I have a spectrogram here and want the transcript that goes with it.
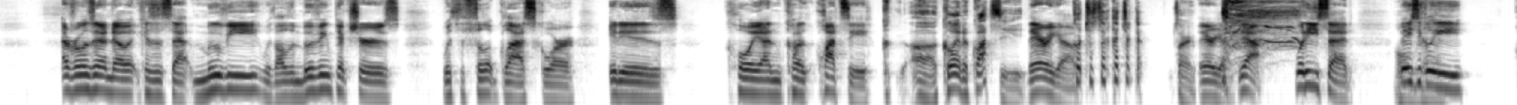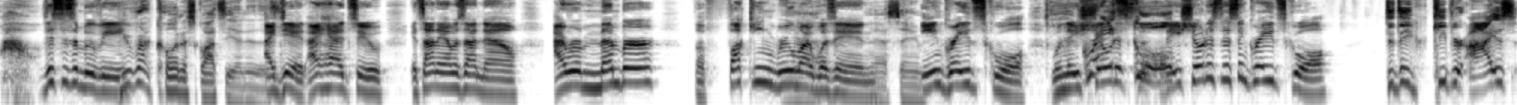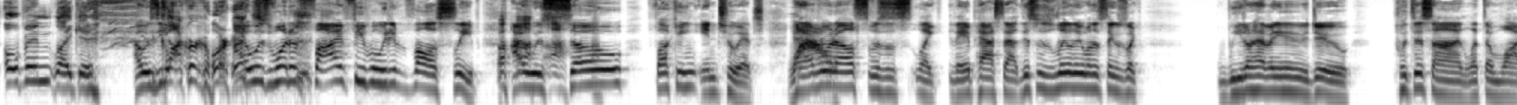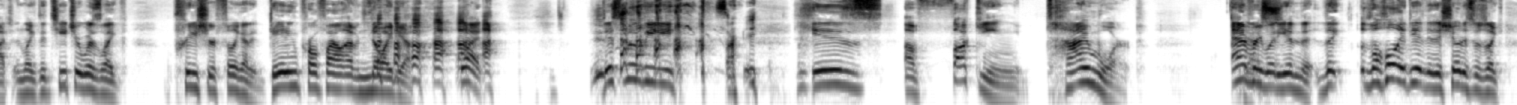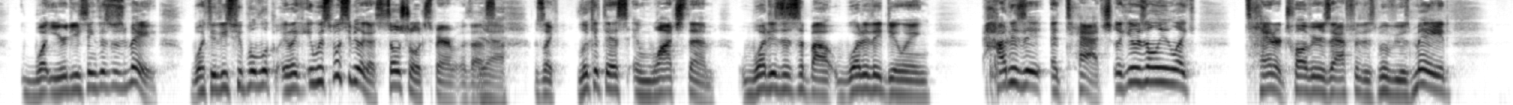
everyone's gonna know it because it's that movie with all the moving pictures with the Philip Glass score. It is Koyaanisqatsi. uh, Kwatsi. There we go. Sorry. There we go. Yeah, what he said. Oh, Basically, Wow. this is a movie. You brought Koyaanisqatsi into this. I did. I had to. It's on Amazon now. I remember the fucking room I was in Yeah, same. in grade school when they showed us. school? They showed us this in grade school. Did they keep your eyes open like in I was the, Clockwork Orange? I was one of five people who didn't fall asleep. I was so fucking into it, Wow. and everyone else was just like they passed out. This was literally one of those things. Was like we don't have anything to do. Put this on. Let them watch. And like the teacher was like pretty sure filling out a dating profile. I have no idea, but this movie Sorry. is a fucking time warp. Everybody in the, the the whole idea that they showed us was like, what year do you think this was made? What do these people look like? Like it was supposed to be like a social experiment with us. Yeah. It was like, look at this and watch them. What is this about? What are they doing? How does it attach? Like it was only like 10 or 12 years after this movie was made.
